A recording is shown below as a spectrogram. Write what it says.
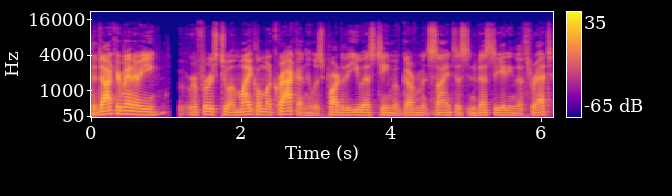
The documentary refers to a Michael MacCracken, who was part of the U.S. team of government scientists investigating the threat.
